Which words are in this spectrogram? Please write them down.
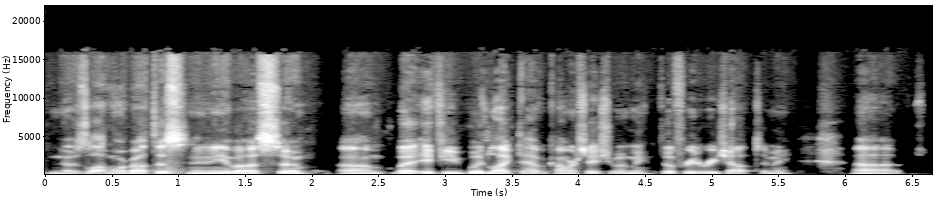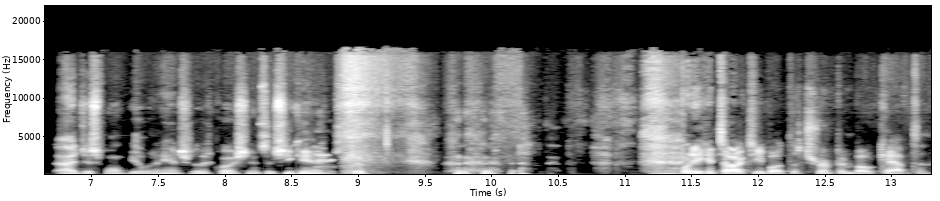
knows a lot more about this than any of us. So, um, but if you would like to have a conversation with me, feel free to reach out to me. Uh, I just won't be able to answer those questions that she can. So but he can talk to you about the shrimp and boat captain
